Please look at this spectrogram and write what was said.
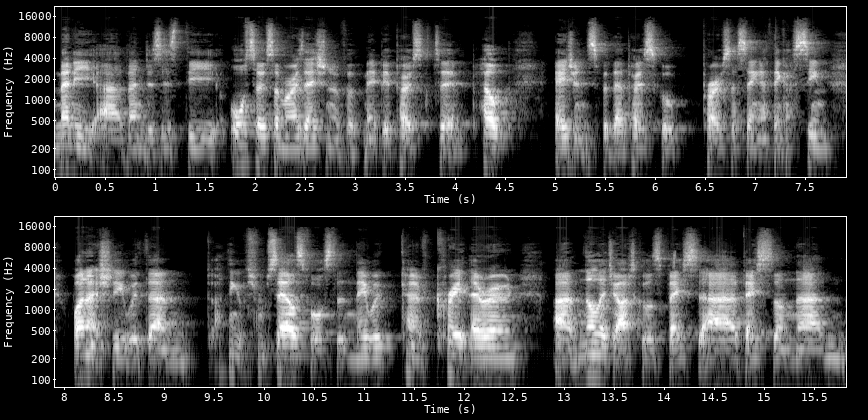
many uh, vendors is the auto summarization of a, maybe a post to help agents with their post call processing. I think I've seen one actually with um, I think it was from Salesforce, and they would kind of create their own um, knowledge articles based uh, based on um,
